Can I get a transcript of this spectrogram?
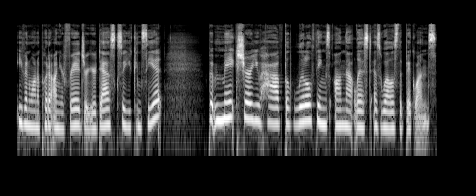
even want to put it on your fridge or your desk so you can see it. But make sure you have the little things on that list as well as the big ones.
